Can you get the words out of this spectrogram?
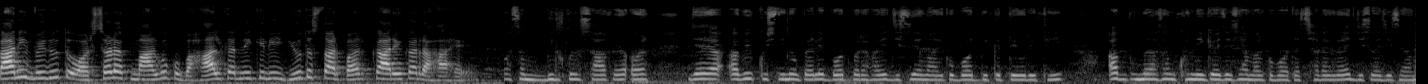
पानी विद्युत और सड़क मार्गों को बहाल करने के लिए युद्ध स्तर पर कार्य कर रहा है। मौसम बिल्कुल साफ़ है और जैसे अभी कुछ दिनों पहले बहुत बर्फ़ आई, जिससे हमारे को बहुत दिक्कतें हो रही थी। अब मौसम खुलने की वजह से हमारे को बहुत अच्छा लग रहा है, जिस वजह से हम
